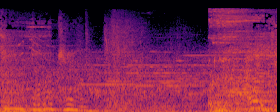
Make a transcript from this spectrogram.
team double kill. team's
